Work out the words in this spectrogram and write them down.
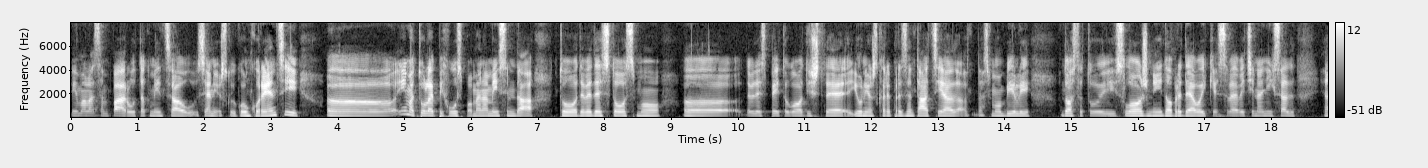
Imala sam par utakmica u senijorskoj konkurenciji. Uh, ima tu lepih uspomena, mislim da to 98. Uh, 95. godište juniorska reprezentacija, da, da smo bili dosta tu i složni, i dobre devojke, sve, većina njih sad uh,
